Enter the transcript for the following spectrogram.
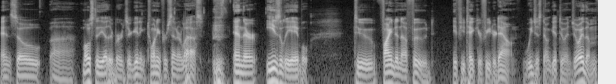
And so uh, most of the other birds are getting 20% or less, and they're easily able to find enough food if you take your feeder down. We just don't get to enjoy them,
